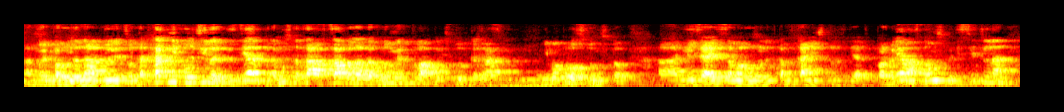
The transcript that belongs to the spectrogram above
одной породы на одно лицо. Так, так не получилось сделать, потому что та овца была давно мертва. То есть тут как раз не вопрос в том, что нельзя из замороженных там тканей что-то сделать. Проблема в том, что действительно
